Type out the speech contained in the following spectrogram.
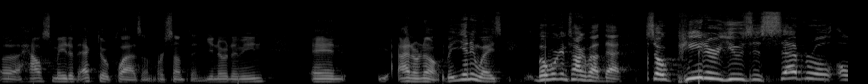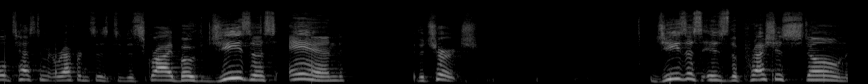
a house made of ectoplasm or something. You know what I mean? And I don't know. But anyways, but we're going to talk about that. So Peter uses several Old Testament references to describe both Jesus and the church. Jesus is the precious stone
